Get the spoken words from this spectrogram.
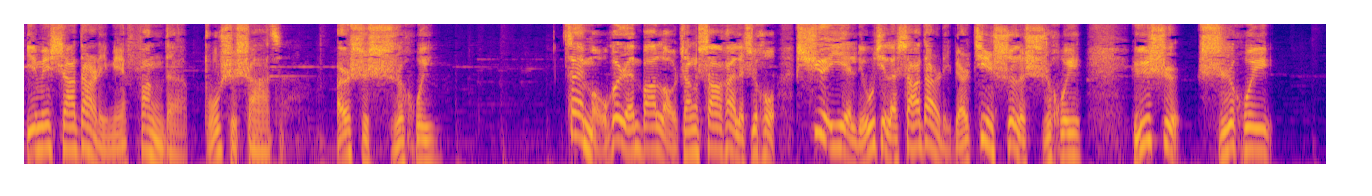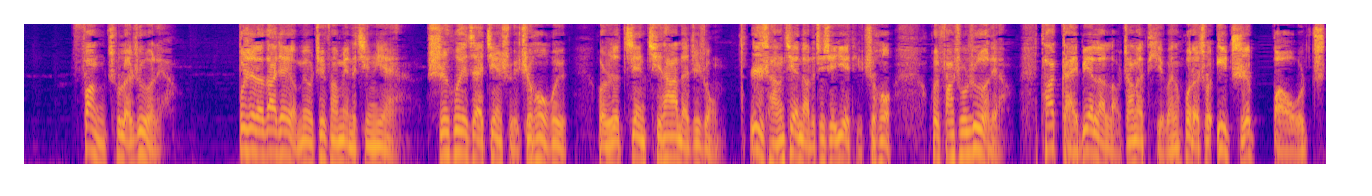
因为沙袋里面放的不是沙子，而是石灰。在某个人把老张杀害了之后，血液流进了沙袋里边，浸湿了石灰，于是石灰放出了热量。不知道大家有没有这方面的经验？石灰在见水之后会，或者说见其他的这种日常见到的这些液体之后，会发出热量，它改变了老张的体温，或者说一直保持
